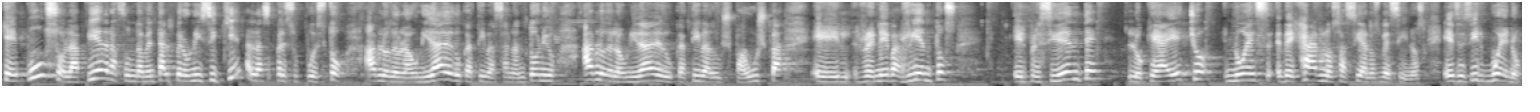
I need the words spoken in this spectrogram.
que puso la piedra fundamental, pero ni siquiera las presupuestó. Hablo de la unidad educativa San Antonio, hablo de la unidad educativa de Ushpa Ushpa, el René Barrientos, el presidente lo que ha hecho no es dejarlos así a los vecinos. Es decir, bueno,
